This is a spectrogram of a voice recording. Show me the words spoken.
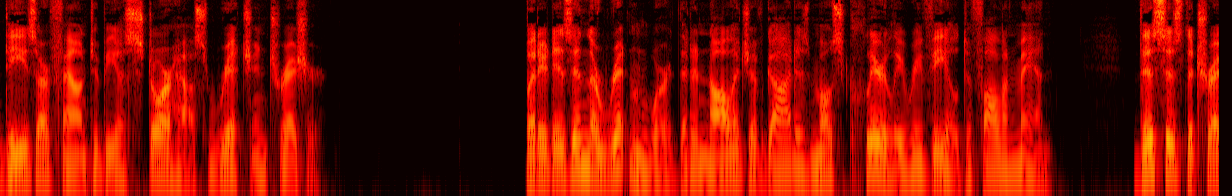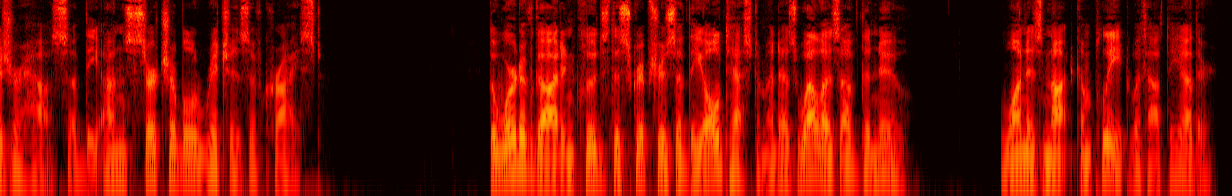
these are found to be a storehouse rich in treasure. But it is in the written word that a knowledge of God is most clearly revealed to fallen man. This is the treasure house of the unsearchable riches of Christ. The Word of God includes the Scriptures of the Old Testament as well as of the New. One is not complete without the other.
